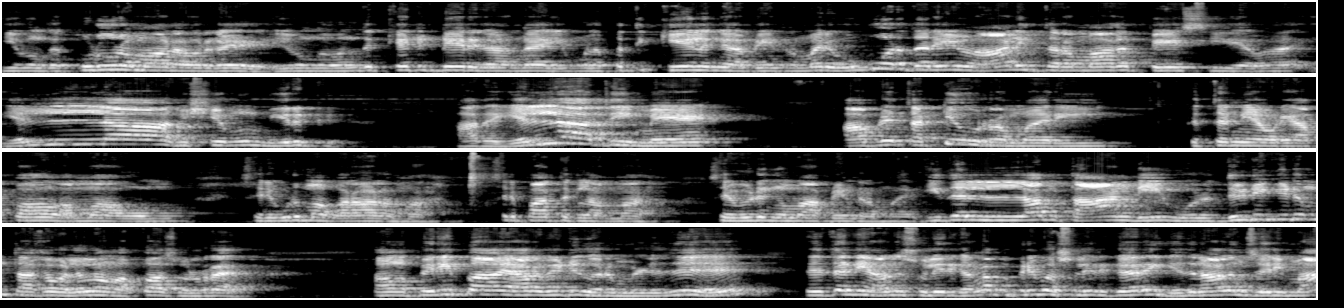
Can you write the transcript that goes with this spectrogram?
இவங்க கொடூரமானவர்கள் இவங்க வந்து கேட்டுக்கிட்டே இருக்காங்க. இவங்களை பற்றி கேளுங்க அப்படின்ற மாதிரி ஒவ்வொரு தடவையும் ஆணித்தரமாக பேசிய எல்லா விஷயமும் இருக்குது அதை எல்லாத்தையுமே அப்படியே தட்டி விடுற மாதிரி பித்தன்யாவுடைய அப்பாவும் அம்மாவும் சரி விடுமா பரவாயில்லம்மா. சரி பார்த்துக்கலாம்மா சரி விடுங்கம்மா. அப்படின்ற மாதிரி. இதெல்லாம் தாண்டி ஒரு திடுக்கிடும் தகவல் அவங்க அப்பா சொல்கிறார் அவங்க பெரியப்பா யாரோ வீட்டுக்கு வரும் பொழுது ரித்தன்யா வந்து சொல்லியிருக்காங்க. அப்போ பெரியப்பா சொல்லியிருக்காரு எதுனாலும் சரிம்மா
